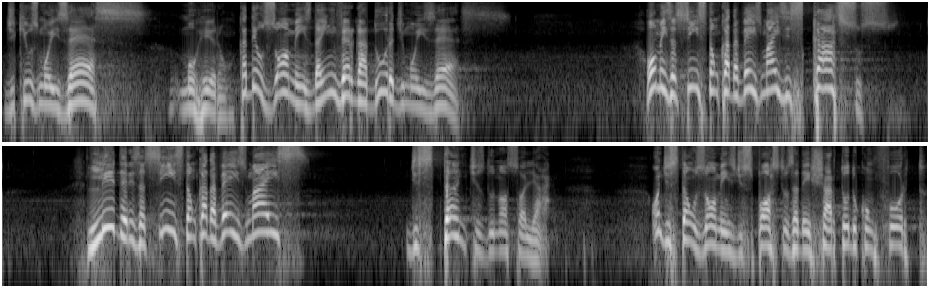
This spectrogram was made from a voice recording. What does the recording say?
de que os Moisés morreram. Cadê os homens da envergadura de Moisés? Homens assim estão cada vez mais escassos. Líderes assim estão cada vez mais distantes do nosso olhar. Onde estão os homens dispostos a deixar todo o conforto,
